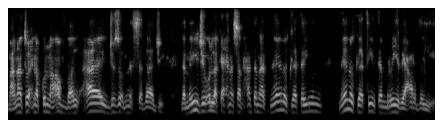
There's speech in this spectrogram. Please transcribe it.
معناته إحنا كنا أفضل. هاي جزء من السذاجة. لما يجي يقول لك إحنا سنحتنا 32 32 تمريره عرضية.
